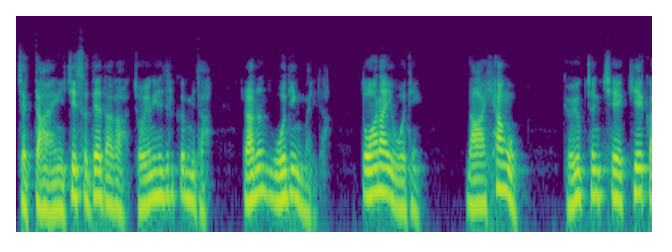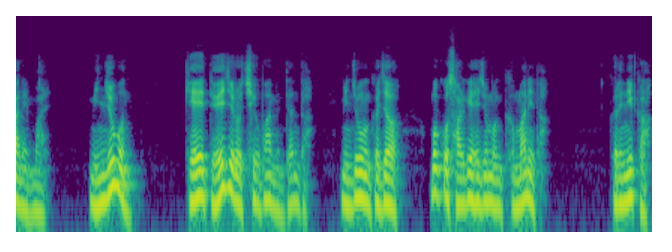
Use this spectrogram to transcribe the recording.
적당히 짓어대다가 조용해질 겁니다. 라는 워딩 말이다. 또 하나의 워딩. 나 향후 교육정치의 기획관의 말. 민중은 개돼지로 취급하면 된다. 민중은 그저 먹고 살게 해주면 그만이다. 그러니까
